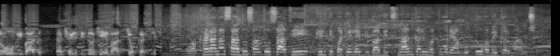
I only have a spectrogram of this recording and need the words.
નવો વિવાદ છેડી દીધો છે, એ વાત ચોક્કસ છે. વખાડાના સાધુ સંતો સાથે કીર્તિ પટેલે વિવાદિત સ્નાન કર્યું હતું અને આ મુદ્દો હવે ગરમાયો છે.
